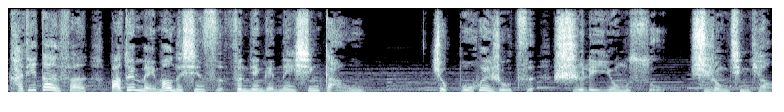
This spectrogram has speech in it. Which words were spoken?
凯蒂但凡把对美貌的心思分点给内心感悟。就不会如此势利庸俗、虚荣轻佻，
